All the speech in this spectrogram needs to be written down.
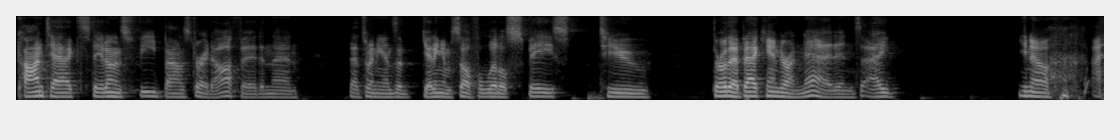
contact, stayed on his feet, bounced right off it, and then that's when he ends up getting himself a little space to throw that backhander on net. And I, you know, I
